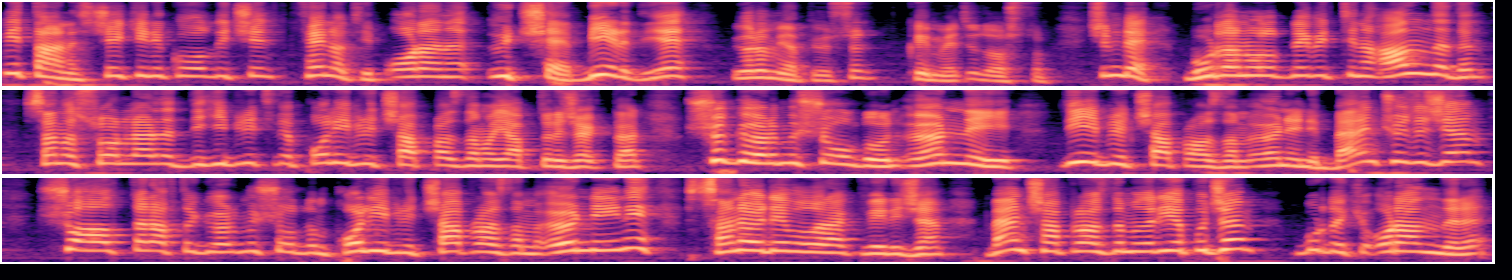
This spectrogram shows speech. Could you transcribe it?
bir tanesi çekinik olduğu için fenotip oranı 3'e 1 diye yorum yapıyorsun kıymetli dostum. Şimdi buradan olup ne bittiğini anladın. Sana sorularda dihibrit ve polihibrit çaprazlama yaptıracaklar. Şu görmüş olduğun örneği dihibrit çaprazlama örneğini ben çözeceğim. Şu alt tarafta görmüş olduğum polihibrit çaprazlama örneğini sana ödev olarak vereceğim. Ben çaprazlamaları yapacağım. Buradaki oranları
